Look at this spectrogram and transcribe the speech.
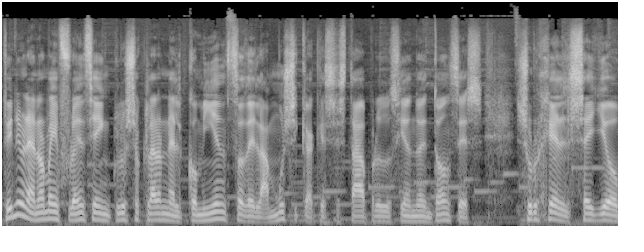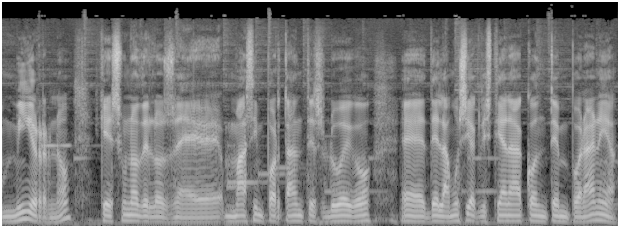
tiene una enorme influencia incluso, claro, en el comienzo de la música que se estaba produciendo entonces. Surge el sello Mir, ¿no? que es uno de los eh, más importantes luego eh, de la música cristiana contemporánea,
